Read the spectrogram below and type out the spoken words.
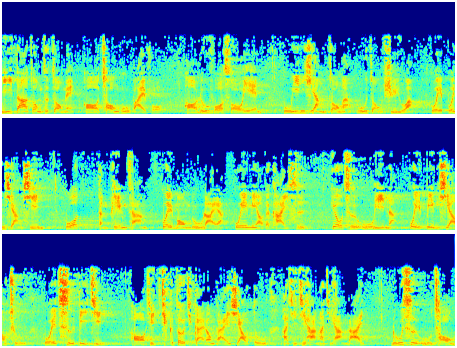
于大众之中呢，哦，重复白佛，哦，如佛所言，五阴相中啊，五种虚妄为本想心。我等平常为蒙如来啊，微妙的开示，又此五阴呐，未病消除，为次第尽。哦，是一个做一盖拢改消毒，还是一行啊一行来？如是五重，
